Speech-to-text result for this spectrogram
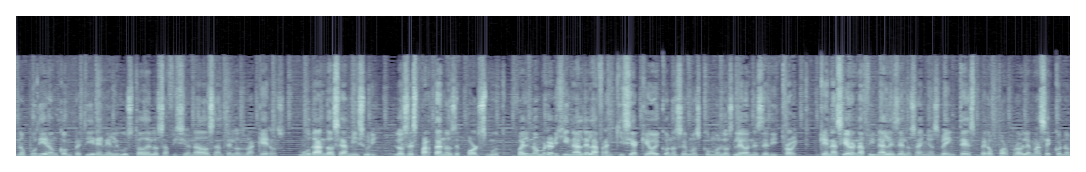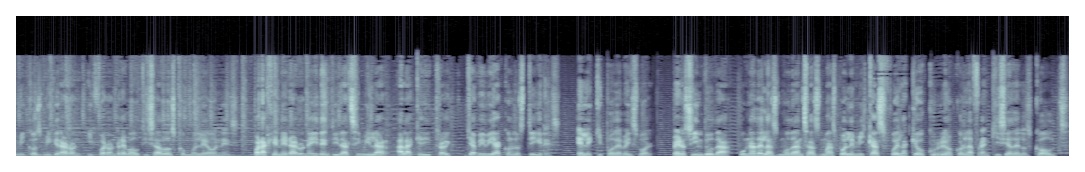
no pudieron competir en el gusto de los aficionados ante los vaqueros, mudándose a Missouri. Los Espartanos de Portsmouth fue el nombre original de la franquicia que hoy conocemos como los Leones de Detroit, que nacieron a finales de los años 20, pero por problemas económicos migraron y fueron rebautizados como Leones, para generar una identidad similar a la que Detroit ya vivía con los Tigres, el equipo de béisbol. Pero sin duda, una de las mudanzas más polémicas fue la que ocurrió con la franquicia de los Colts,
